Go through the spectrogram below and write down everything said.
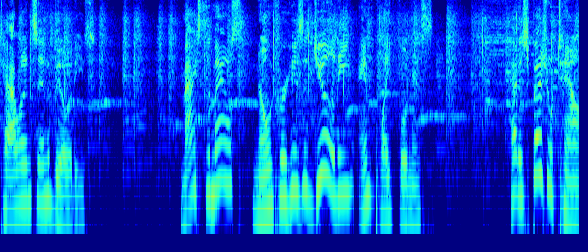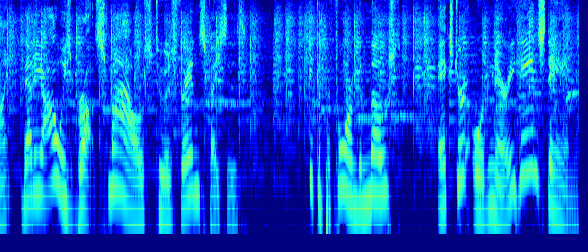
talents, and abilities. Max the Mouse, known for his agility and playfulness, had a special talent that he always brought smiles to his friends' faces. He could perform the most extraordinary handstands.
